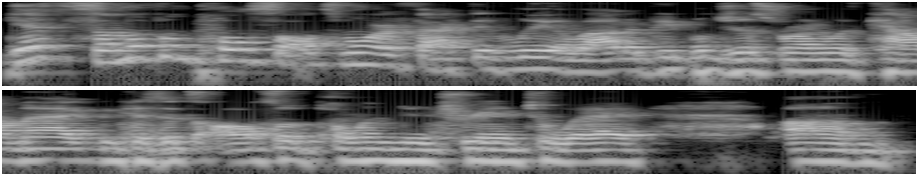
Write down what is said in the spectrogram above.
Yes, some of them pull salts more effectively. A lot of people just run with CalMag because it's also pulling nutrient away. Um,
